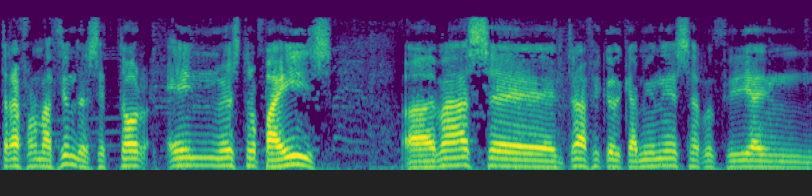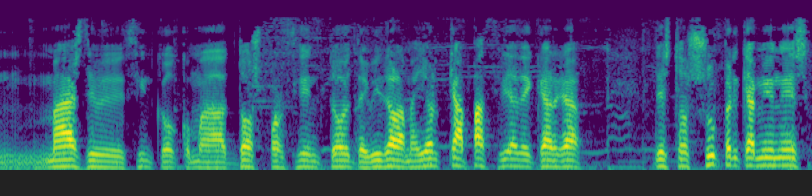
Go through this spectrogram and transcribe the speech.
transformación del sector en nuestro país. Además, eh, el tráfico de camiones se reduciría en más de 5,2% debido a la mayor capacidad de carga de estos supercamiones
